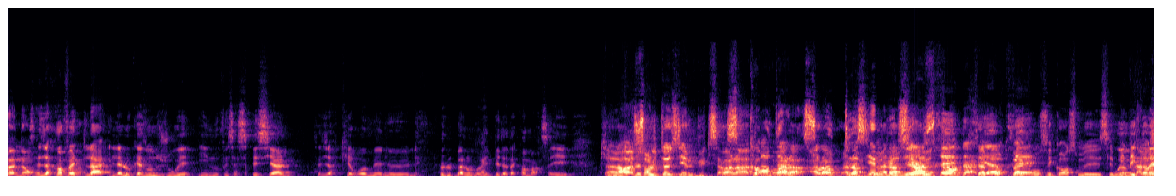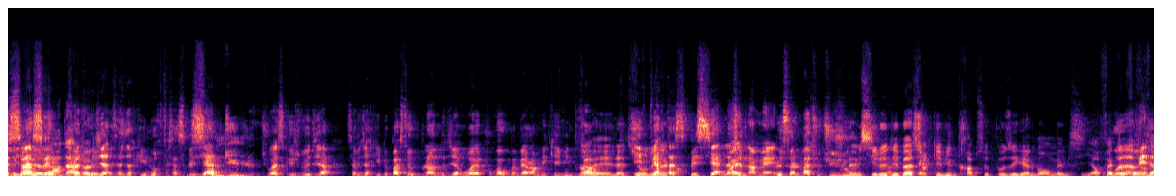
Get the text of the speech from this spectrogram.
là, non. c'est-à-dire qu'en fait, là, il a l'occasion de jouer. Et il nous fait sa spéciale. C'est-à-dire qu'il remet le, le ballon dans les pieds d'attaquants marseillais. Qui Alors, marque sur le but. deuxième but, c'est un Voilà, scandale. voilà. Sur Alors- le deuxième alors- but, c'est un après, scandale. Ça porte pas après- conséquence, mais c'est Oui, pas mais quand même, il l'a c'est fait. un scandale. Ça veut dire, ça veut dire qu'il nous refait sa C'est spéciale. nul. Tu vois ce que je veux dire? Ça veut dire qu'il peut pas se plaindre de dire ouais pourquoi vous m'avez ramené Kevin Non, Trapp et faire ta spéciale la Ouais, seule- non, mais- le seul match où tu joues. Même si le débat sur Kevin Trapp se pose également, même si en fait, Ouais, on peut Mais non,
